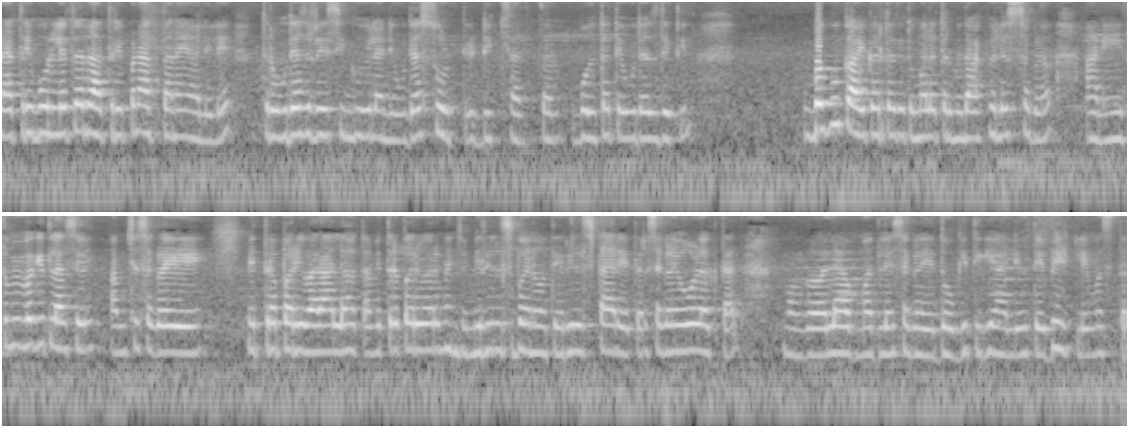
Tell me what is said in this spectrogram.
रात्री बोलले तर रात्री पण आत्ता नाही आलेले. तर उद्याच ड्रेसिंग होईल आणि उद्याच सोडतील डिस्चार्ज तर बोलतात ते उद्याच देतील. बघू काय करतं ते तुम्हाला तर मी दाखवेलच सगळं. आणि तुम्ही बघितलं असेल आमचे सगळे मित्रपरिवार आला होता. मित्रपरिवार म्हणजे मी रील्स बनवते रील्स स्टार आहे तर सगळे ओळखतात. मग लॅबमधले सगळे दोघी तिघे आले होते भेटले मस्त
